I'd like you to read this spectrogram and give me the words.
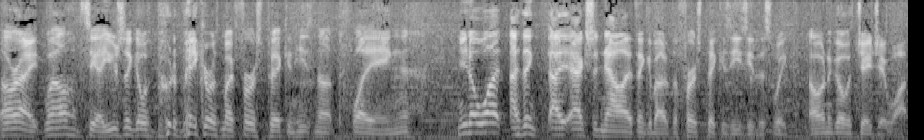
All right. Well, let's see. I usually go with Budda Baker with my first pick, and he's not playing. You know what? I think I actually now I think about it, the first pick is easy this week. I want to go with J.J. Watt.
